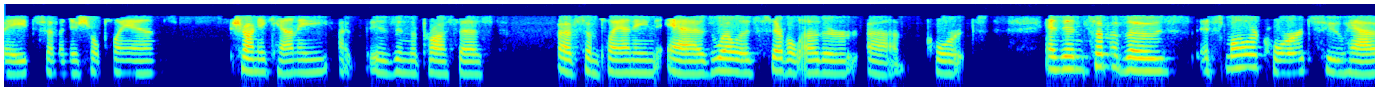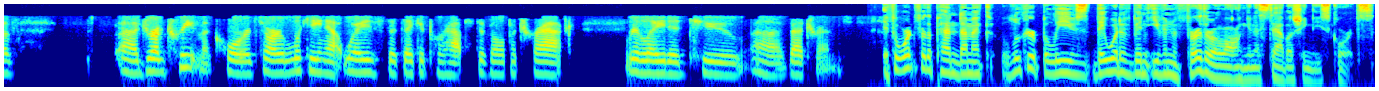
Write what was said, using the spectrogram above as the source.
made some initial plans. Shawnee County uh, is in the process of some planning, as well as several other uh, courts. And then some of those uh, smaller courts who have uh, drug treatment courts are looking at ways that they could perhaps develop a track related to uh, veterans. If it weren't for the pandemic, Luckert believes they would have been even further along in establishing these courts.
